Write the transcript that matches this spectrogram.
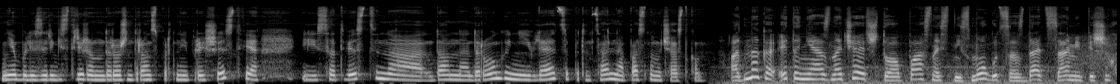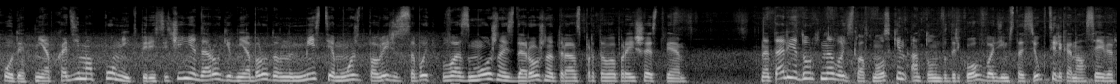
не были зарегистрированы дорожно-транспортные происшествия, и, соответственно, данная дорога не является потенциально опасным участком. Однако это не означает, что опасность не смогут создать сами пешеходы. Необходимо помнить, пересечение дороги в необорудованном месте может повлечь за собой возможность дорожно-транспортного происшествия. Наталья Дуркина, Владислав Носкин, Антон Бодряков, Вадим Стасюк, телеканал «Север».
